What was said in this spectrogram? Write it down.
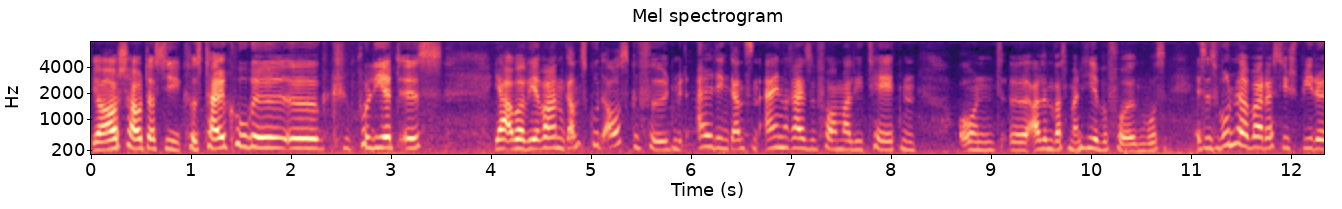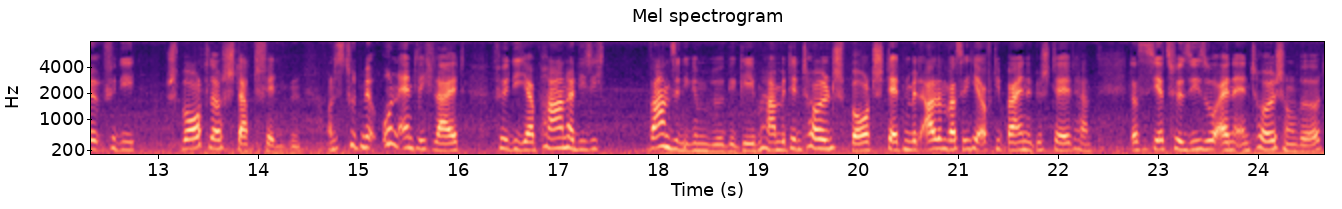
Ja, schaut, dass die Kristallkugel äh, poliert ist. Ja, aber wir waren ganz gut ausgefüllt mit all den ganzen Einreiseformalitäten und äh, allem, was man hier befolgen muss. Es ist wunderbar, dass die Spiele für die Sportler stattfinden. Und es tut mir unendlich leid für die Japaner, die sich wahnsinnige Mühe gegeben haben mit den tollen Sportstätten, mit allem, was sie hier auf die Beine gestellt haben, dass es jetzt für sie so eine Enttäuschung wird.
